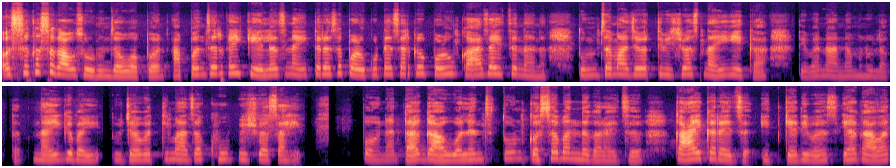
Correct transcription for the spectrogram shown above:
असं कसं गाव सोडून जाऊ आपण? आपण जर काही केलंच नाही तर असं पळकुट्यासारखं पळून का जायचं नाना? तुमचा माझ्यावरती विश्वास नाही आहे का? तेव्हा नाना म्हणू लागतात नाही ग बाई तुझ्यावरती माझा खूप विश्वास आहे. पण आता गाववाल्यांचं तोंड कसं बंद करायचं? काय करायचं? इतक्या दिवस या गावात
